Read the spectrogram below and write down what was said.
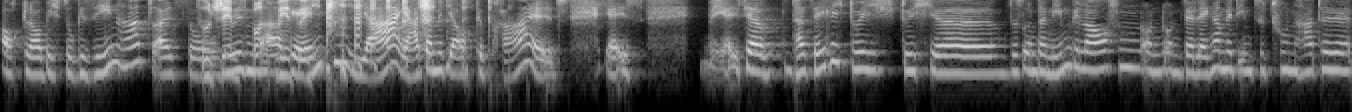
auch, glaube ich, so gesehen hat als so, so James Bond mäßig. Ja, er hat damit ja auch geprahlt. Er ist er ist ja tatsächlich durch, durch äh, das Unternehmen gelaufen und, und wer länger mit ihm zu tun hatte,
